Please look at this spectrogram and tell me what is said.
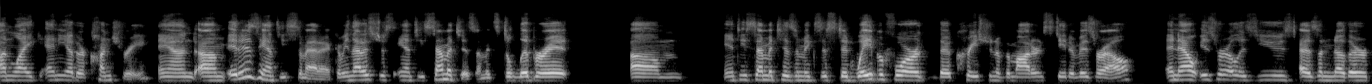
unlike any other country. And um, it is anti Semitic. I mean, that is just anti Semitism, it's deliberate. Um, anti Semitism existed way before the creation of the modern state of Israel. And now Israel is used as another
